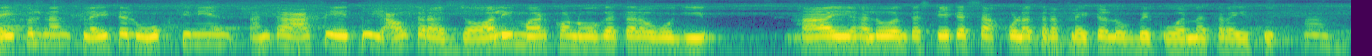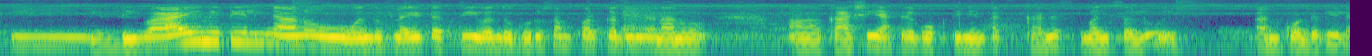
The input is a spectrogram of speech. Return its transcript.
ಲೈಫಲ್ಲಿ ನಾನು ಫ್ಲೈಟಲ್ಲಿ ಹೋಗ್ತೀನಿ ಅಂತ ಆಸೆ ಇತ್ತು. ಯಾವ ಥರ ಜಾಲಿ ಮಾಡ್ಕೊಂಡು ಹೋಗೋ ಥರ ಹೋಗಿ, ಹಾಯ್, ಹಲೋ ಅಂತ ಸ್ಟೇಟಸ್ ಹಾಕ್ಕೊಳ್ಳೋ ಥರ ಫ್ಲೈಟಲ್ಲಿ ಹೋಗಬೇಕು ಅನ್ನೋ ಥರ ಇತ್ತು. ಈ ಡಿವೈನಿಟಿಲಿ ನಾನು ಒಂದು ಫ್ಲೈಟ್ ಹತ್ತಿ, ಒಂದು ಗುರು ಸಂಪರ್ಕದಿಂದ ನಾನು ಕಾಶಿ ಯಾತ್ರೆಗೆ ಹೋಗ್ತೀನಿ ಅಂತ ಕನಸು ಮನಸ್ಸಲ್ಲೂ ಅಂದ್ಕೊಂಡಿರಲಿಲ್ಲ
